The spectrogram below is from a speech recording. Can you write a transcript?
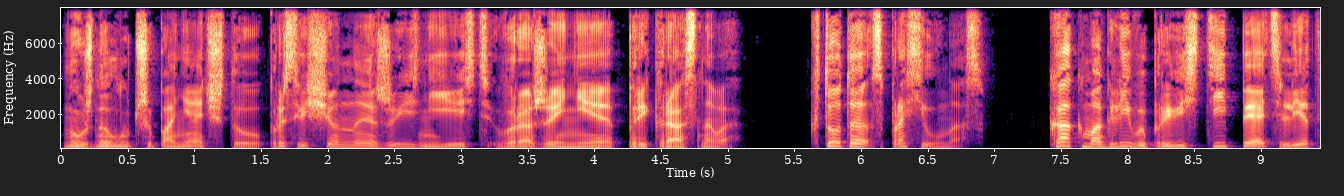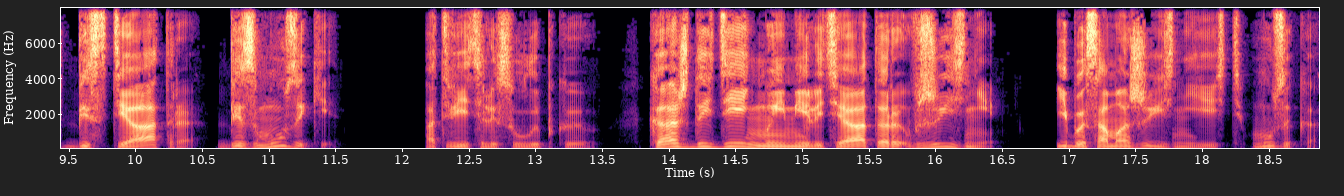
нужно лучше понять, что просвещенная жизнь есть выражение прекрасного. Кто-то спросил нас, как могли вы провести пять лет без театра, без музыки? Ответили с улыбкою, каждый день мы имели театр в жизни. Ибо сама жизнь есть музыка,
